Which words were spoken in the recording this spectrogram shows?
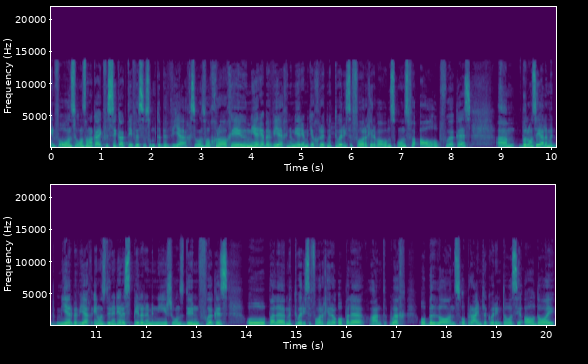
en vir ons, ons wil nou kyk fisiek aktief is, is om te beweeg. So ons wil graag hê hoe meer jy beweeg en hoe meer jy met jou groot motoriese vaardighede waar ons ons veral op fokus. Um wil ons hê hulle moet meer beweeg en ons doen dit deur 'n spelende manier. So ons doen fokus op hulle motoriese vaardighede, op hulle hand, oog, op balans, op ruimtelike oriëntasie, al daai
